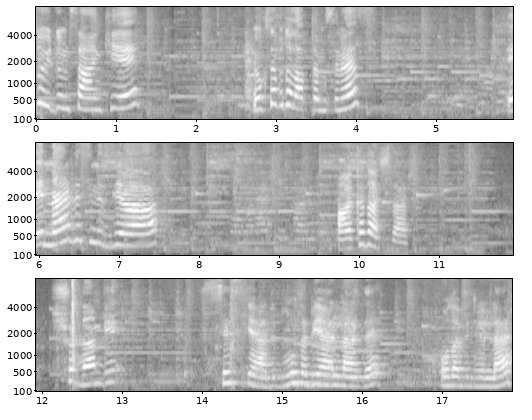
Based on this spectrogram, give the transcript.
duydum sanki. Yoksa bu dolapta mısınız? E neredesiniz ya? Arkadaşlar. Şuradan bir ses geldi. Burada bir yerlerde olabilirler.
